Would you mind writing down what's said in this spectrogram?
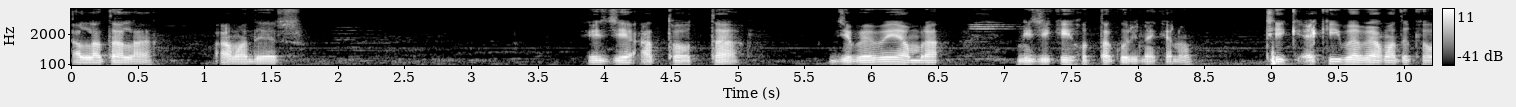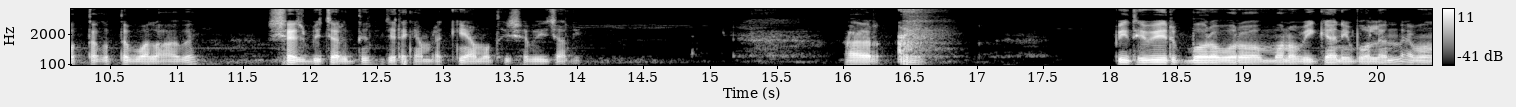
আল্লাহ তালা আমাদের এই যে আত্মহত্যা যেভাবে আমরা নিজেকেই হত্যা করি না কেন, ঠিক একইভাবে আমাদেরকে হত্যা করতে বলা হবে শেষ বিচারের দিন, যেটাকে আমরা কিয়ামত হিসেবেই জানি। আর পৃথিবীর বড় বড় মনোবিজ্ঞানী বলেন এবং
